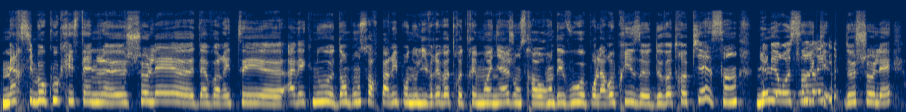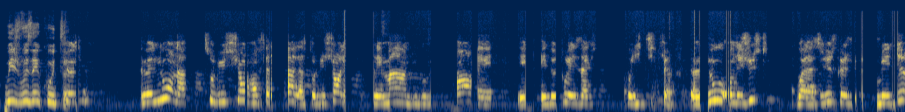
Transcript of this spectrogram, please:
Merci beaucoup Christine Cholet euh, d'avoir été euh, avec nous dans Bonsoir Paris pour nous livrer votre témoignage. On sera au rendez-vous pour la reprise de votre pièce, hein, numéro 5 de Cholet. Oui, je vous écoute. Nous, on n'a pas de solution. En fait, la solution, elle est dans les mains du gouvernement et, de tous les acteurs politiques. Euh, nous, on est juste, voilà, c'est juste ce que je voulais dire.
